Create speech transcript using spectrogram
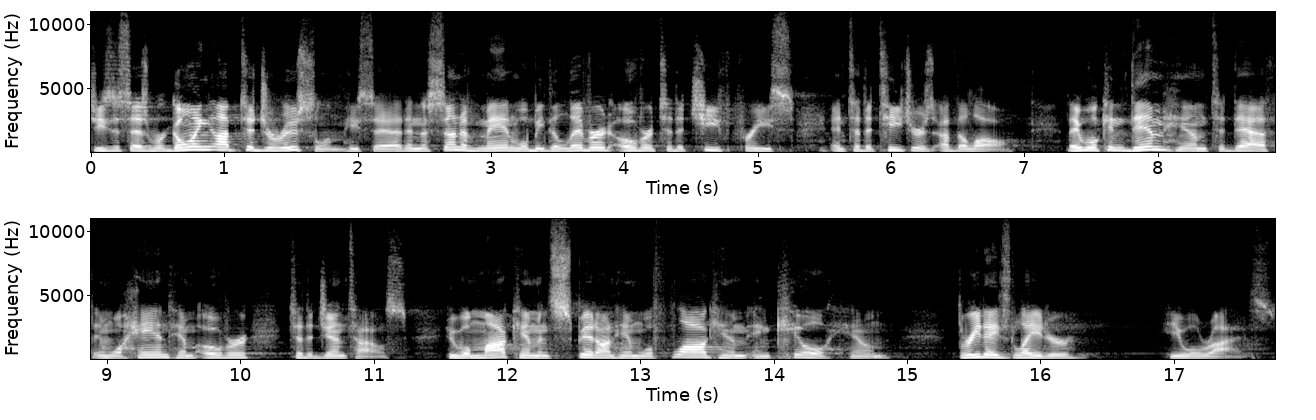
Jesus says, We're going up to Jerusalem, he said, and the Son of Man will be delivered over to the chief priests and to the teachers of the law. They will condemn him to death and will hand him over to the Gentiles, who will mock him and spit on him, will flog him and kill him. Three days later, he will rise.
